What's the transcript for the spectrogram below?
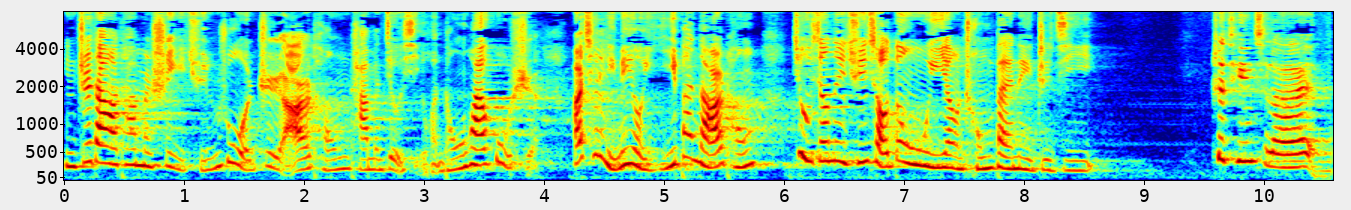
你知道他们是一群弱智儿童，他们就喜欢童话故事，而且里面有一半的儿童就像那群小动物一样崇拜那只鸡。这听起来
